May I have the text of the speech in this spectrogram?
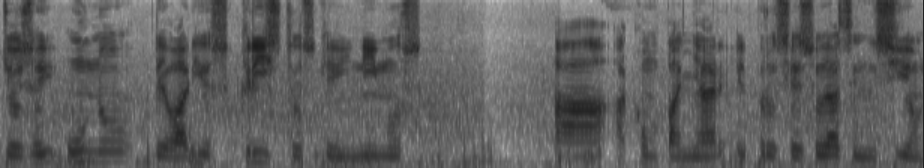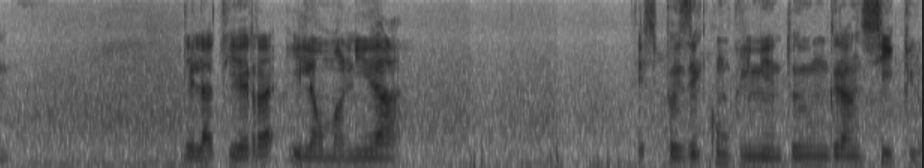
Yo soy uno de varios Cristos que vinimos a acompañar el proceso de ascensión de la tierra y la humanidad después del cumplimiento de un gran ciclo.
